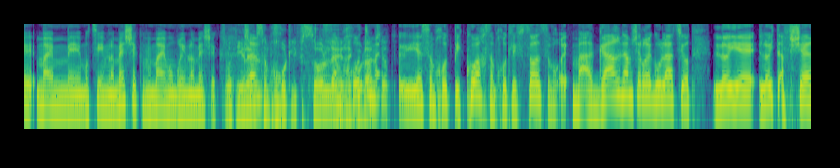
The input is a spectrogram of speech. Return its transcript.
אה, מה הם אה, מוציאים למשק ומה הם אומרים למשק. זאת אומרת, יהיה להם סמכות לפסול אה, סמכות, רגולציות? יהיה סמכות פיקוח, סמכות לפסול, סמכות, מאגר גם של רגולציות, לא, יהיה, לא יתאפשר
